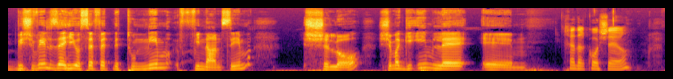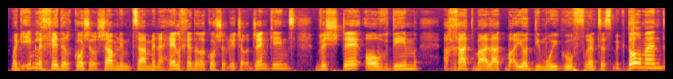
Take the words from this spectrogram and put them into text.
בשביל זה היא אוספת נתונים פיננסיים שלו, שמגיעים ל... Uh, חדר כושר. מגיעים לחדר כושר, שם נמצא מנהל חדר הכושר ריצ'רד ג'נקינס, ושתי עובדים, אחת בעלת בעיות דימוי גוף פרנסס מקדורמנד,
